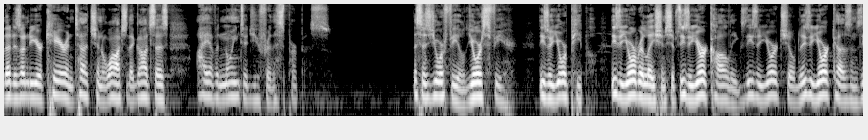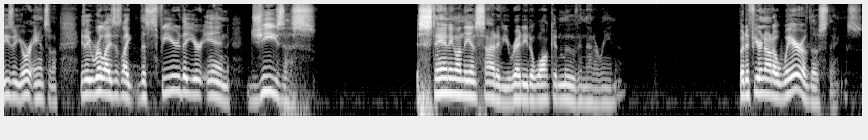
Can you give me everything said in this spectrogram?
that is under your care and touch and watch that God says, I have anointed you for this purpose. This is your field, your sphere. These are your people. These are your relationships. These are your colleagues. These are your children. These are your cousins. These are your aunts. And uncles. you realize it's like the sphere that you're in, Jesus is standing on the inside of you, ready to walk and move in that arena. But if you're not aware of those things,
